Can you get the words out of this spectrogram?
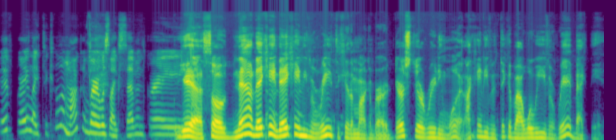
fifth grade, like To Kill a Mockingbird was like seventh grade. Yeah. So now they can't. They can't even read To Kill a Mockingbird. They're still reading what? I can't even think about what we even read back then.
